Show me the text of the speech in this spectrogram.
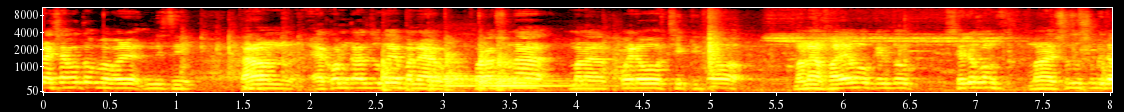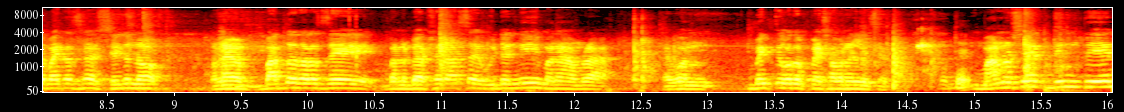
পেশাগত কারণ এখনকার যুগে মানে পড়াশোনা মানে করেও শিক্ষিত মানে হয়েও কিন্তু সেরকম মানে সুযোগ সুবিধা পাইতেছে না। সেই জন্য মানে যে মানে ব্যবসাটা আছে, ওইটা নিয়েই মানে আমরা এখন ব্যক্তিগত পেশা বানিয়ে নিয়েছি মানুষের দিন দিন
